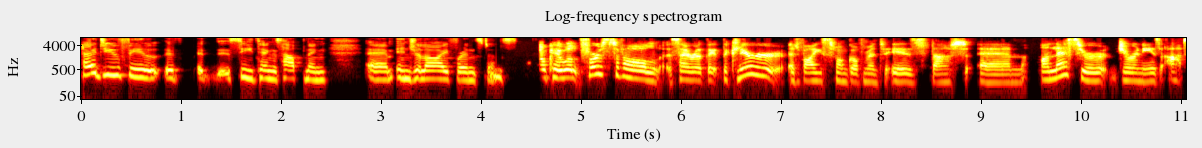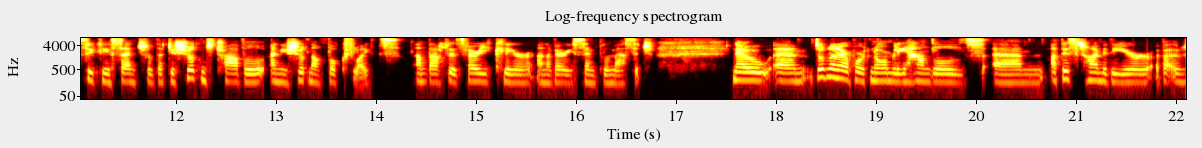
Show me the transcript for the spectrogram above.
how do you feel it, it, see things happening um, in july for instance Okay, well, first of all, Sarah, the, the clear advice from government is that um, unless your journey is absolutely essential, that you shouldn't travel and you should not book flights. And that is very clear and a very simple message. Now, um, Dublin Airport normally handles um, at this time of the year about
